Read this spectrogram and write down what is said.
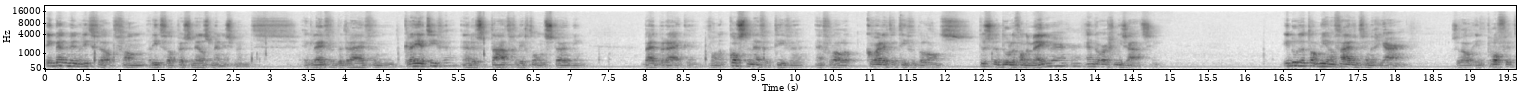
Ik ben Wim Rietveld van Rietveld Personeelsmanagement. Ik lever bedrijven creatieve en resultaatgerichte ondersteuning bij het bereiken van een kosteneffectieve en vooral een kwalitatieve balans tussen de doelen van de medewerker en de organisatie. Ik doe dat al meer dan 25 jaar, zowel in profit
